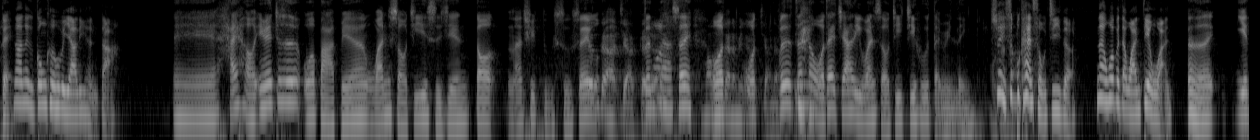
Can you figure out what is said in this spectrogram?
对，那那个功课会不会压力很大？诶，还好，因为就是我把别人玩手机时间都拿去读书，所以真的假的？真的，所以我我不是真的，我在家里玩手机几乎等于零，所以是不看手机的？那你会不会在玩电玩？嗯，也。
